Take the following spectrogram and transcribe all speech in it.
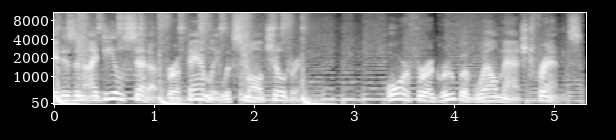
It is an ideal setup for a family with small children, or for a group of well-matched friends.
